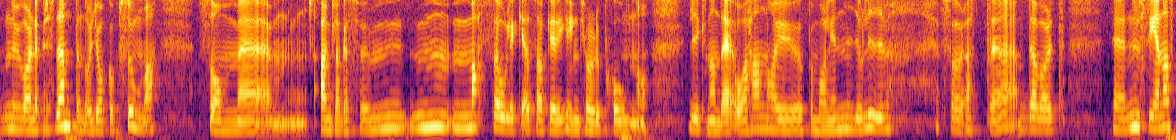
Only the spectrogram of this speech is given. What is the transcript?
nuvarande presidenten då, Jacob Zuma som eh, anklagas för massa olika saker kring korruption och liknande. Och han har ju uppenbarligen nio liv för att eh, det har varit Eh, nu senast,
